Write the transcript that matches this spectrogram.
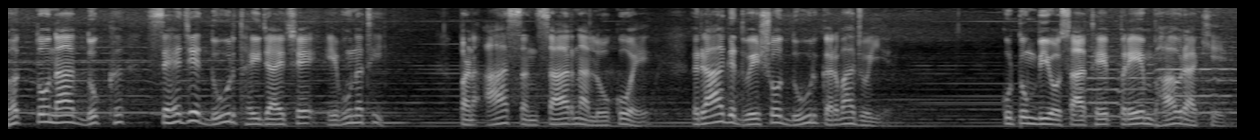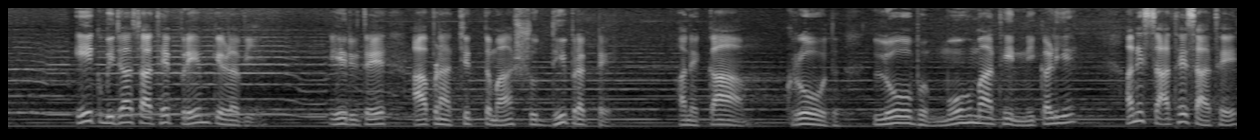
ભક્તોના દુઃખ સહેજે દૂર થઈ જાય છે એવું નથી. પણ આ સંસારના લોકોએ રાગ દ્વેષો દૂર કરવા જોઈએ. કુટુંબીઓ સાથે પ્રેમ ભાવ રાખીએ. એકબીજા સાથે પ્રેમ કેળવીએ. એ રીતે આપણા ચિત્તમાં શુદ્ધિ પ્રગટે અને કામ, ક્રોધ, લોભ, મોહમાંથી નીકળીએ અને સાથે સાથે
